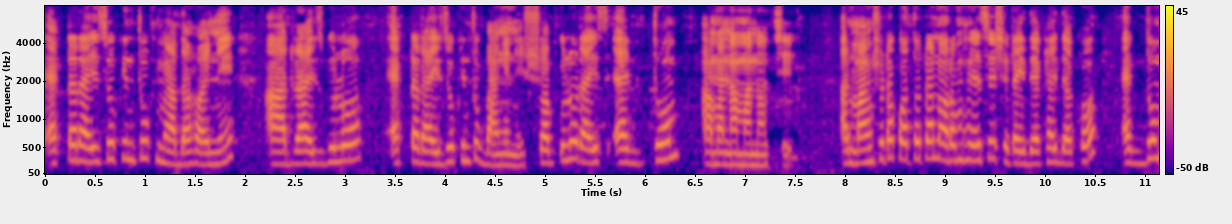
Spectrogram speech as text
একটা রাইসও কিন্তু মাদা হয়নি, আর রাইসগুলো, একটা রাইসও কিন্তু ভাঙেনি। সবগুলো রাইস একদম আমান আমান আছে। আর মাংসটা কতটা নরম হয়েছে সেটাই দেখাই, দেখো। একদম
